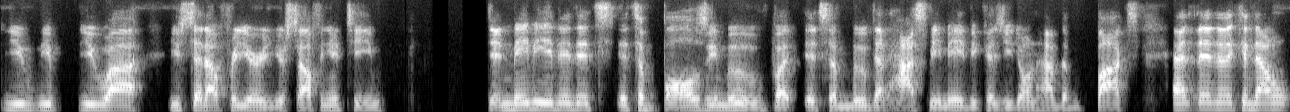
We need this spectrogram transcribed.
you you you uh you set out for your yourself and your team, then maybe it, it- it's it's a ballsy move, but it's a move that has to be made because you don't have the box. And then it can now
